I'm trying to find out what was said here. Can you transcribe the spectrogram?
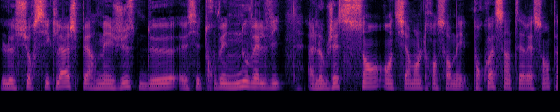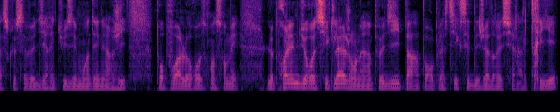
le surcyclage permet juste de essayer de trouver une nouvelle vie à l'objet sans entièrement le transformer. Pourquoi c'est intéressant? Parce que ça veut dire utiliser moins d'énergie pour pouvoir le retransformer. Le problème du recyclage, on l'a un peu dit par rapport au plastique, c'est déjà de réussir à le trier.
